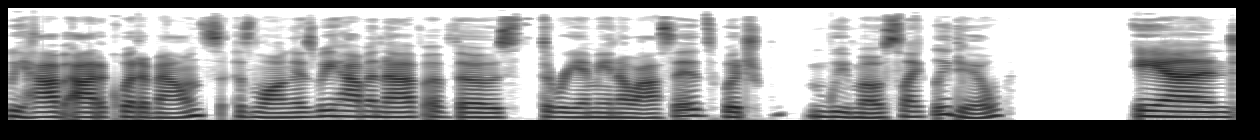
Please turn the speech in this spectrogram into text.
We have adequate amounts as long as we have enough of those three amino acids, which we most likely do. And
